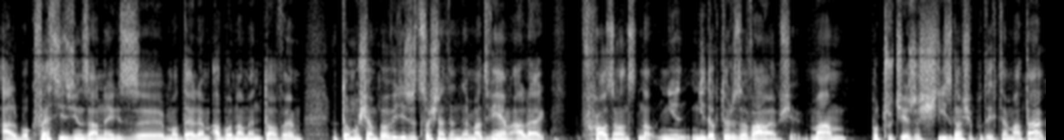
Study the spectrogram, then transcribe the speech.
Albo kwestii związanych z modelem abonamentowym, no to musiałem powiedzieć, że coś na ten temat wiem, ale wchodząc, no nie, nie doktoryzowałem się. Mam poczucie, że ślizgam się po tych tematach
